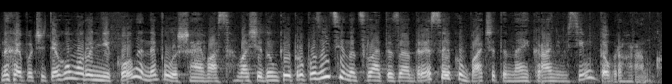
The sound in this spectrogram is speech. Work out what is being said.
Нехай почуття гумору ніколи не полишає вас. Ваші думки і пропозиції надсилайте за адресою, яку бачите на екрані. Усім доброго ранку.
